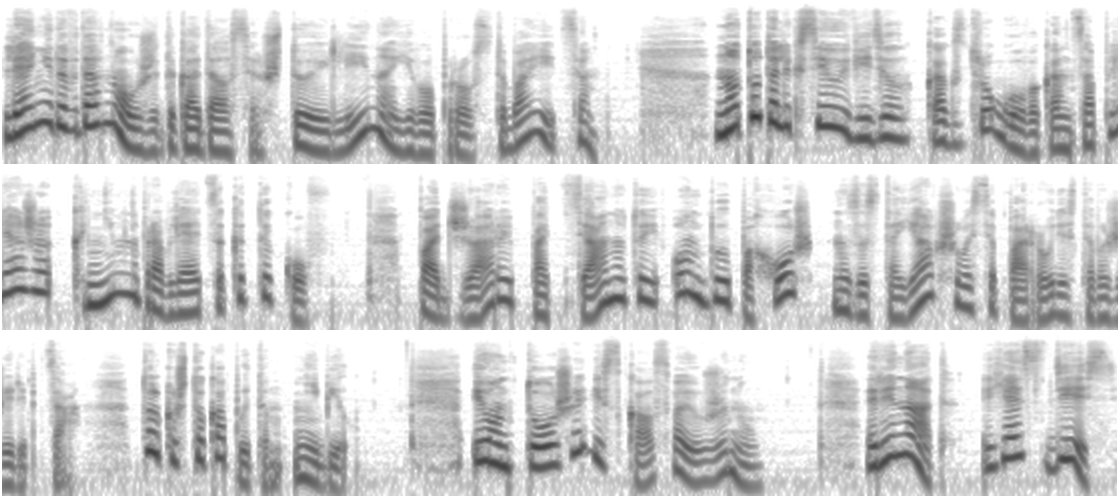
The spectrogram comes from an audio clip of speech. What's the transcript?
Леонидов давно уже догадался, что Элина его просто боится. Но тут Алексей увидел, как с другого конца пляжа к ним направляется Катыков. Поджарый, подтянутый, он был похож на застоявшегося породистого жеребца, только что копытом не бил. И он тоже искал свою жену. «Ренат, я здесь!»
